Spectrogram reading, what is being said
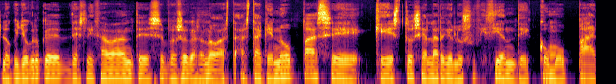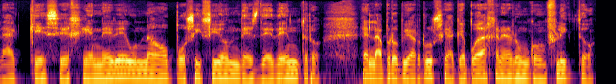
lo que yo creo que deslizaba antes el profesor Casanova, hasta, hasta que no pase que esto se alargue lo suficiente como para para que se genere una oposición desde dentro en la propia Rusia, que pueda generar un conflicto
